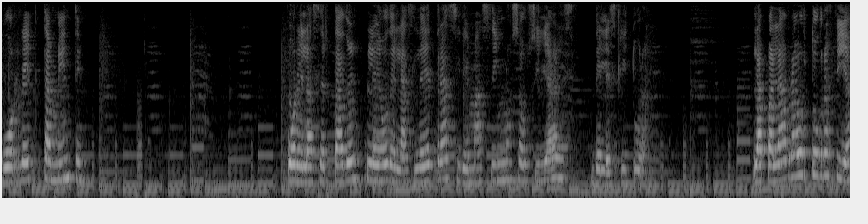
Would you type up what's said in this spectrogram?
correctamente por el acertado empleo de las letras y demás signos auxiliares de la escritura. La palabra ortografía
